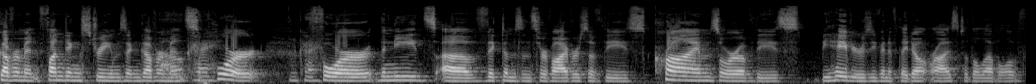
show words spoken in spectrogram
government funding streams and government okay. support okay. for the needs of victims and survivors of these crimes or of these behaviors, even if they don't rise to the level of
